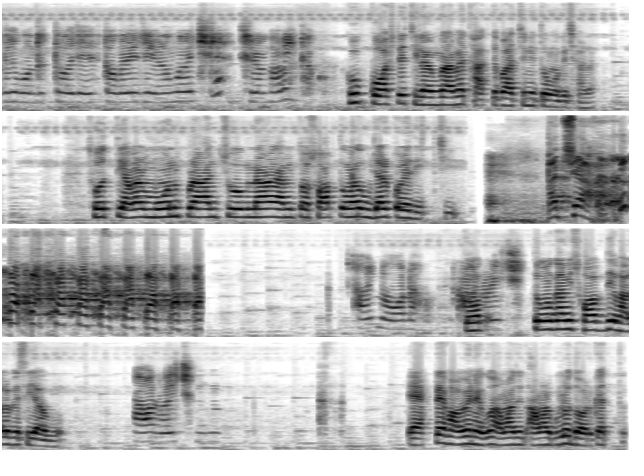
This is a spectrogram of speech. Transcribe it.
ওদের বন্ধুত্ব হয়ে যায়। তবে যেরকম ভাবে ছিলে সেরকম ভাবেই থাকো। খুব কষ্টে ছিলাম আমি থাকতে পারছি না তোমাকে ছাড়া। সত্যি আমার মন প্রাণ চোখ না আমি তো সব তোমাকে উজাড় করে দিচ্ছি। আচ্ছা। তোমাকে আমি সব দিয়ে ভালোবেসে যাব। একটাই হবে না গো আমার আমারগুলো দরকার তো।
